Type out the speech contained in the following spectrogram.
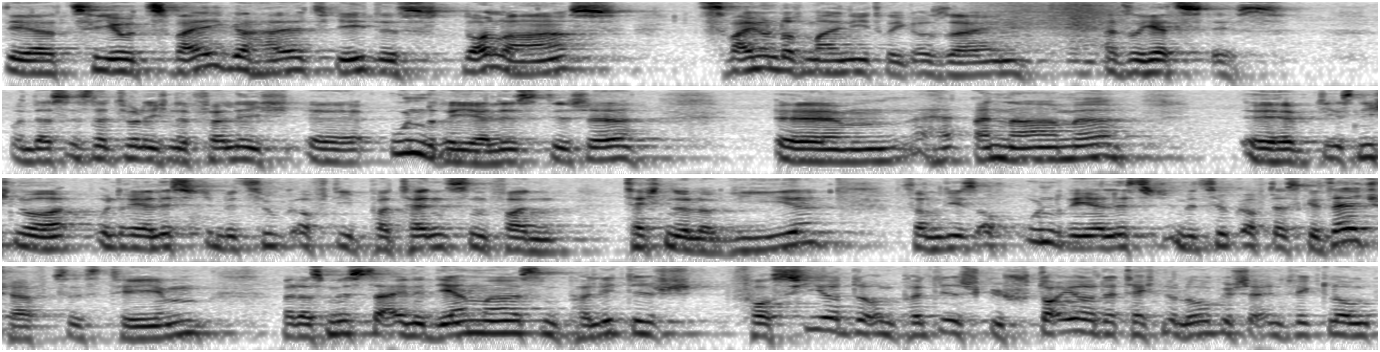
der CO2-Gehalt jedes Dollars 200 Mal niedriger sein, als er jetzt ist. Und das ist natürlich eine völlig äh, unrealistische ähm, Annahme. Äh, die ist nicht nur unrealistisch in Bezug auf die Potenzen von Technologie, sondern die ist auch unrealistisch in Bezug auf das Gesellschaftssystem, weil das müsste eine dermaßen politisch forcierte und politisch gesteuerte technologische Entwicklung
